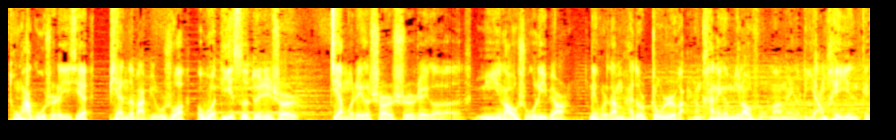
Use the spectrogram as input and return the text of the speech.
童话故事的一些片子吧。比如说，我第一次对这事儿见过这个事儿是这个《米老鼠》里边儿。那会儿咱们还都是周日晚上看那个米老鼠嘛，那个李阳配音给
